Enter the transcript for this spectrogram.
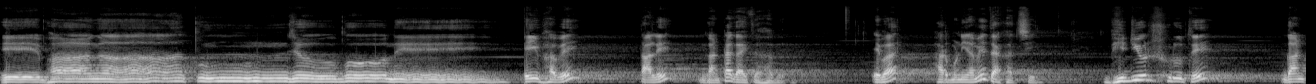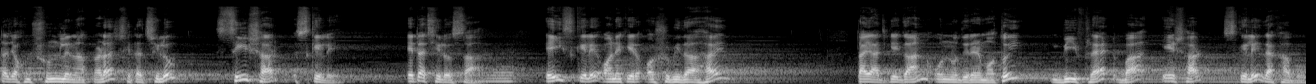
এ ভাঙা কুঞ্জ বনে। এইভাবে তালে গানটা গাইতে হবে। এবার হারমোনিয়ামে দেখাচ্ছি। ভিডিওর শুরুতে গানটা যখন শুনলেন আপনারা, সেটা ছিল সি শার্প স্কেলে এটা ছিল সা। এই স্কেলে অনেকের অসুবিধা হয়। তাই আজকে গান অন্য দিনের মতোই বি ফ্ল্যাট বা এ শার্প স্কেলে দেখাবো।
